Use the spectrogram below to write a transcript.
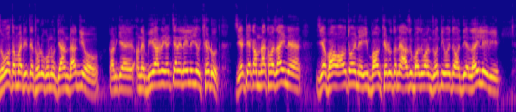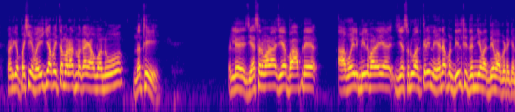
જુઓ તમારી રીતે થોડું ઘણું ધ્યાન રાખજો. કારણ કે અને બિયારણ અત્યારે લઈ લેજો ખેડૂત. જે ટેકામ નાખવા જાય ને, જે ભાવ આવતો હોય ને એ ભાવ ખેડૂતોને આજુબાજુવાનું જોતી હોય તો લઈ લેવી. કારણ કે પછી વહી ગયા પછી તમારા હાથમાં કાંઈ આવવાનું નથી. એટલે જેસરવાળા જે આપણે આ ઓઇલ મિલવાળાએ જે શરૂઆત કરીને એના પણ દિલથી ધન્યવાદ દેવા પડે કે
